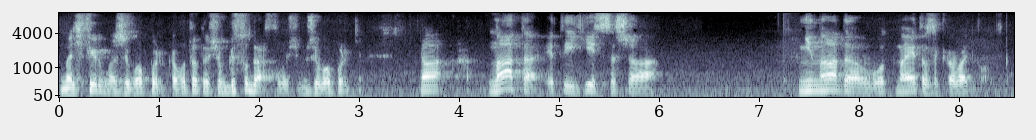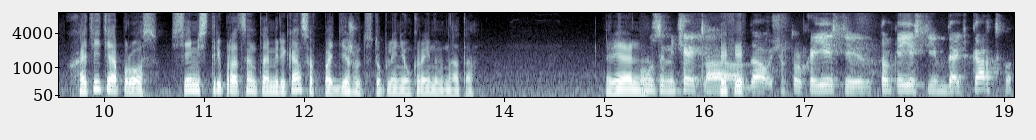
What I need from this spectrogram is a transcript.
значит фирма живопырка. Вот это, в общем, государство, в общем, живопырки. А НАТО – это и есть США. Не надо вот на это закрывать глаза. Хотите опрос? 73% американцев поддерживают вступление Украины в НАТО. Реально. Ну, замечательно, да, в общем, только если, только если им дать карту,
